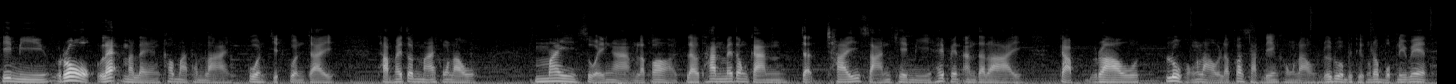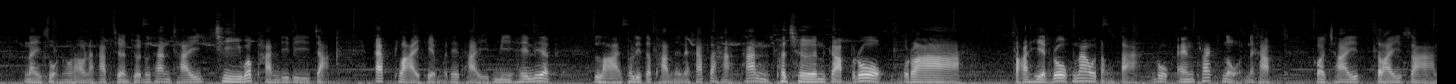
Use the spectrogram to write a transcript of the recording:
ที่มีโรคและแมลงเข้ามาทำลาย กวนจิตกวนใจทำให้ต้นไม้ของเราไม่สวยงามแล้วก็แล้วท่านไม่ต้องการจะใช้สารเคมีให้เป็นอันตรายกับเราลูกของเราแล้วก็สัตว์เลี้ยงของเราหรือรวมไปถึงระบบนิเวศ ในสวนของเรานะครับ เชิญชวนทุกท่านใช้ชีวพันธุ์ดีๆ จากแอปพลายเคมประเทศไทยมีให้เลือก หลายผลิตภัณฑ์เลยนะครับถ้าหากท่านเผชิญกับโรครา สาเหตุโรคเน่าต่างๆ โรคแอนทรักโนดนะครับก็ใช้ไตรซาน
